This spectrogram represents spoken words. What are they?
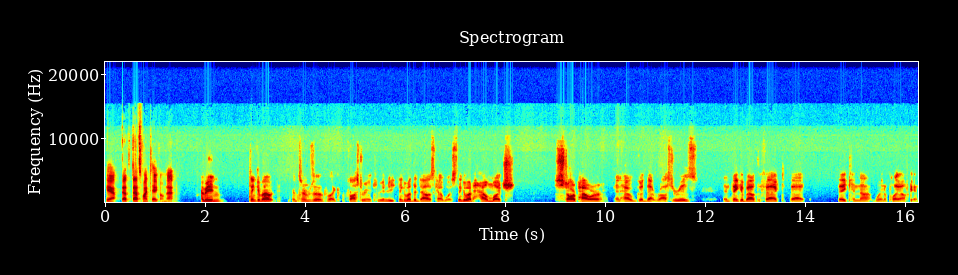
yeah, that's that's my take on that. I mean, think about in terms of like fostering a community. Think about the Dallas Cowboys. Think about how much star power and how good that roster is, and think about the fact that they cannot win a playoff game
